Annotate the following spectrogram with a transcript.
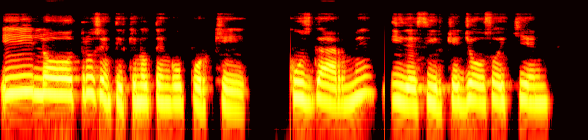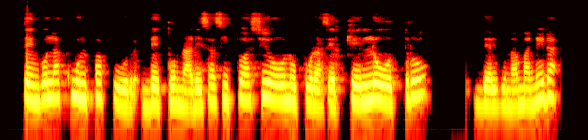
Y lo otro, sentir que no tengo por qué juzgarme y decir que yo soy quien tengo la culpa por detonar esa situación o por hacer que el otro, de alguna manera,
